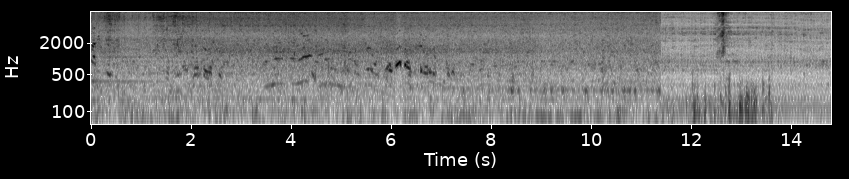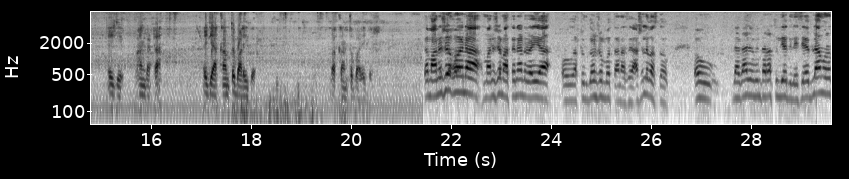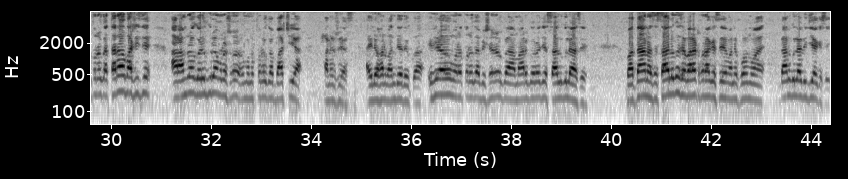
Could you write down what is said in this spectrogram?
এই যে ভাঙ্গাটা, এই যে আক্রান্ত বাড়িঘর আক্রান্ত বাড়িঘর। তা মানুষে কয় না, মানুষে মাথে না ডরাইয়া, ও একটু ধন সম্পদ আছে। আসলে বাস্তব, ও জায়গা জমিন তারা তুলিয়া দিলেছে এবলা মনে তরকা তারাও বাসিছে আর আমরাও গরু গুড়া মনে মনে তরকা বাসিয়া পানের শুয়ে আছে। আইলে ওখান বান্ধিয়া দেখুয়া। এফিরাও মনে তরকা বিশেষ আমার ঘরে যে চালগুলো আছে, বা ধান আছে, চালগুলো বারাট করা গেছে মানে কম হয়, ধানগুলা ভিজিয়া গেছে।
